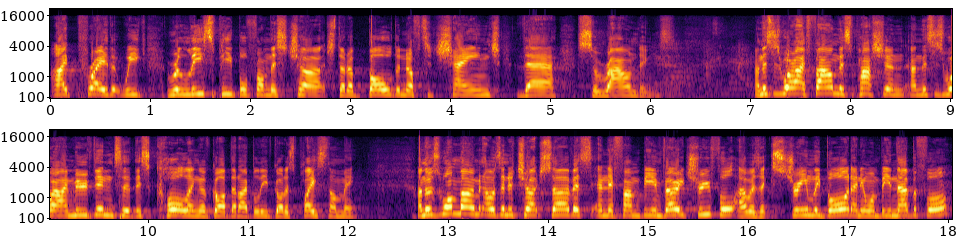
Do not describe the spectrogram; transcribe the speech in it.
I pray that we release people from this church that are bold enough to change their surroundings. And this is where I found this passion, and this is where I moved into this calling of God that I believe God has placed on me. And there was one moment I was in a church service, and if I'm being very truthful, I was extremely bored. Anyone been there before?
